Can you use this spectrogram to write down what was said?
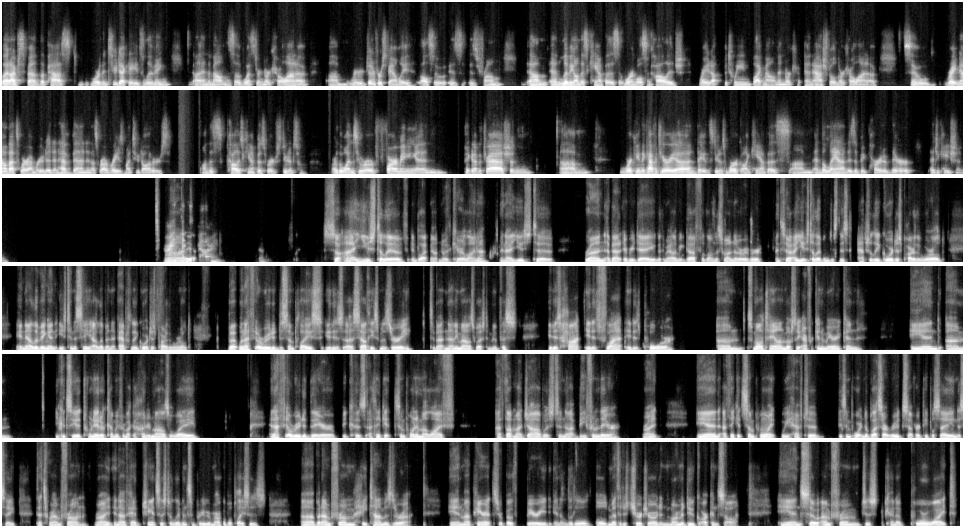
but I've spent the past more than two decades living uh, in the mountains of Western North Carolina, um, where Jennifer's family also is, is from, um, and living on this campus at Warren Wilson College, right up between Black Mountain and, North, and Asheville, North Carolina. So right now, that's where I'm rooted and have been, and that's where I've raised my two daughters on this college campus where students are the ones who are farming and picking up the trash and um, working in the cafeteria. They, the students work on campus, um, and the land is a big part of their education. Great. Thanks, Mallory. So I used to live in Black Mountain, North Carolina, and I used to run about every day with Mallory McDuff along the Swannanoa River. And so I used to live in just this absolutely gorgeous part of the world and now living in East Tennessee, I live in an absolutely gorgeous part of the world. But when I feel rooted to some place, it is uh, southeast Missouri. It's about 90 miles west of Memphis. It is hot, it is flat, it is poor, um, small town, mostly African American. And um, you could see a tornado coming from like 100 miles away. And I feel rooted there because I think at some point in my life, I thought my job was to not be from there, right? And I think at some point we have to, it's important to bless our roots. I've heard people say, and to say, that's where I'm from, right? And I've had chances to live in some pretty remarkable places. Uh, but I'm from Hayti, Missouri. And my parents are both buried in a little old Methodist churchyard in Marmaduke, Arkansas. And so I'm from just kind of poor white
